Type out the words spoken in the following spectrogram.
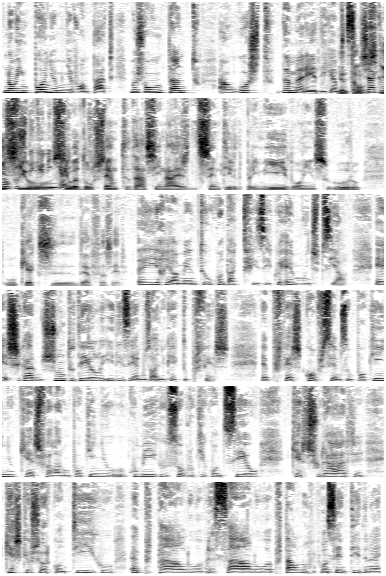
Não imponho a minha vontade, mas vou um tanto ao gosto da maré, digamos Então, assim, já que não se prejudica o, ninguém. se o adolescente dá sinais de se sentir deprimido ou inseguro, o que é que se deve fazer? Aí realmente o contacto físico é muito especial. É chegarmos junto dele e dizermos: Olha, o que é que tu preferes? Eh, Preferes que conversemos um pouquinho? Queres falar um pouquinho comigo sobre o que aconteceu? Queres chorar? Queres que eu chore contigo? Apertá-lo, abraçá-lo, apertá-lo num bom sentido, não é?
